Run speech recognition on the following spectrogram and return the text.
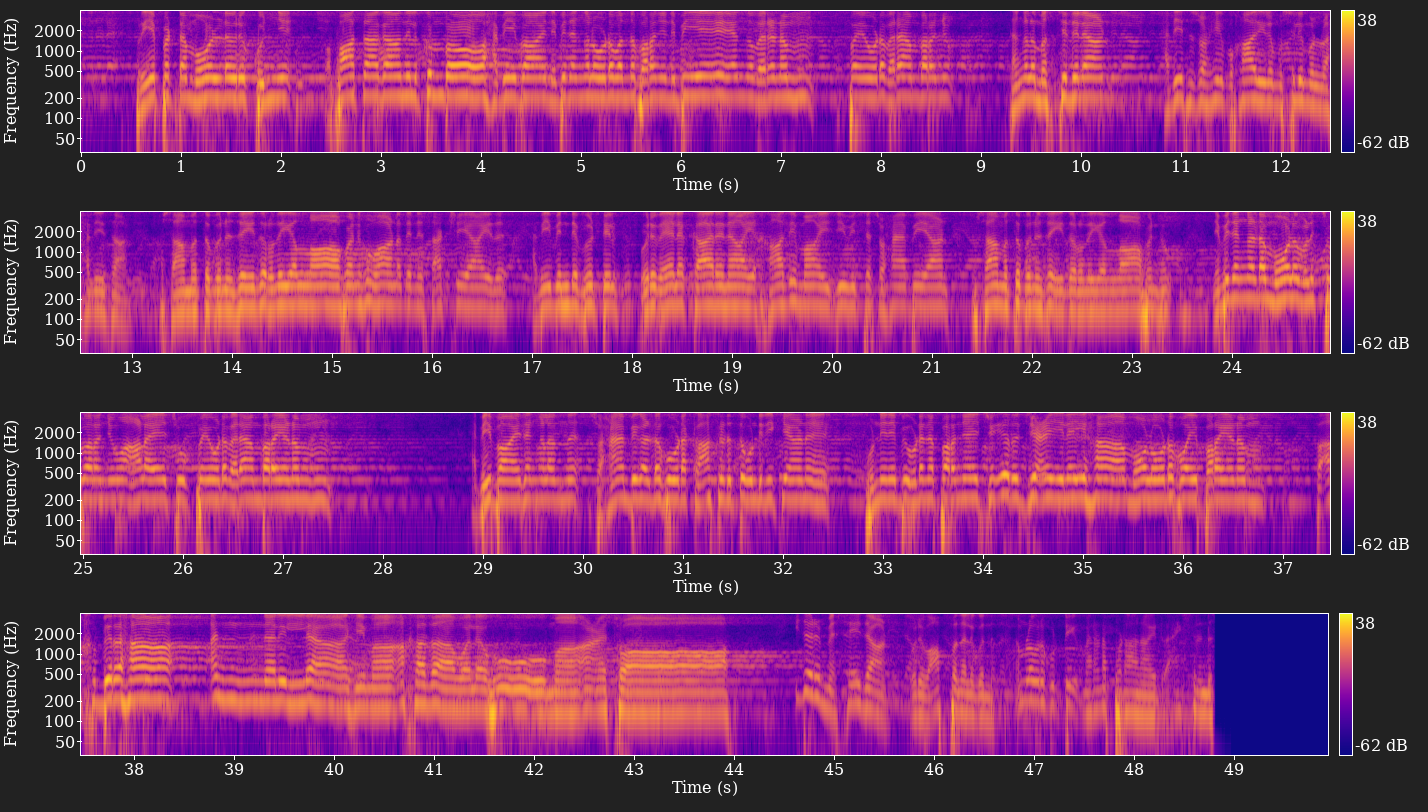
പ്രിയപ്പെട്ട മോളുടെ ഒരു കുഞ്ഞ് വഫാത്താകാൻ നിൽക്കുമ്പോ ഹബീബായ നിബിതങ്ങളോട് വന്ന് പറഞ്ഞു നബിയേ അങ്ങ് വരണം. ഉപ്പയോടെ വരാൻ പറഞ്ഞു. തങ്ങൾ മസ്ജിദിലാണ്. ഹദീസ് സ്വഹീഹ് ബുഖാരിയിലും മുസ്ലിമുള്ള ഹദീസാണ്. ആണ് അതിന് സാക്ഷിയായത്. ഹബീബിന്റെ വീട്ടിൽ ഒരു വേലക്കാരനായി ഹാദ്യമായി ജീവിച്ച സുഹാബിയാണ് റളിയല്ലാഹു നബി തങ്ങളുടെ മോൾ വിളിച്ചു പറഞ്ഞു ആളെ ചൂപ്പയോടെ വരാൻ പറയണം. ഹബീബായുധങ്ങളെന്ന് സുഹാബികളുടെ കൂടെ ക്ലാസ് എടുത്തുകൊണ്ടിരിക്കുകയാണ്. പുണ്യനബി ഉടനെ പറഞ്ഞയച്ചു മോളോട് പോയി പറയണം. "ഫഅഖ്ബിർഹാ لله ما أخذ وله ما أعطى അഅതാ." ഇതൊരു മെസ്സേജാണ് ഒരു വാപ്പ നൽകുന്നത് നമ്മളൊരു കുട്ടി മരണപ്പെടാനായിട്ട് ആക്സിഡന്റ്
